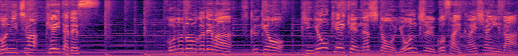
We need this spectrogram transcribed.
こんにちはケイタです。この動画では副業企業経験なしの45歳会社員が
